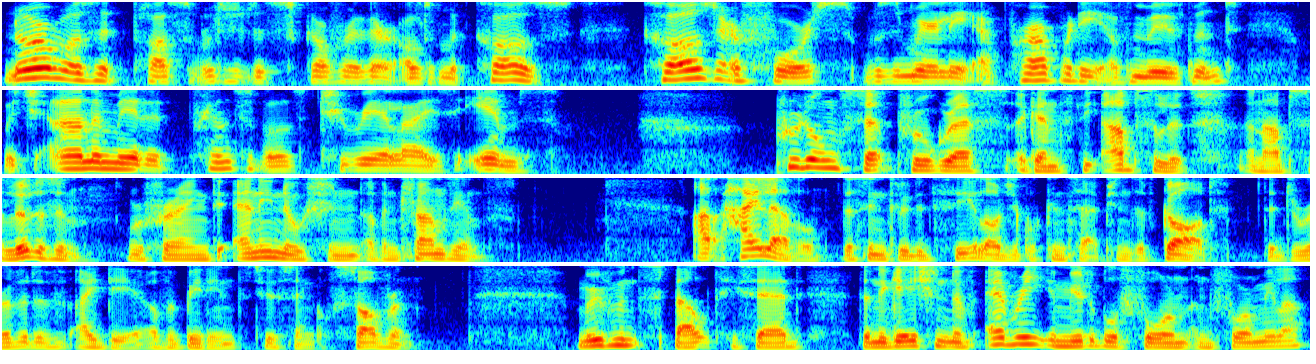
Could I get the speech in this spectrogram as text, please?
Nor was it possible to discover their ultimate cause. Cause or force was merely a property of movement which animated principles to realise aims. Proudhon set progress against the absolute and absolutism, referring to any notion of intransience. At high level, this included theological conceptions of God, the derivative idea of obedience to a single sovereign. Movement spelt, he said, the negation of every immutable form and formula,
